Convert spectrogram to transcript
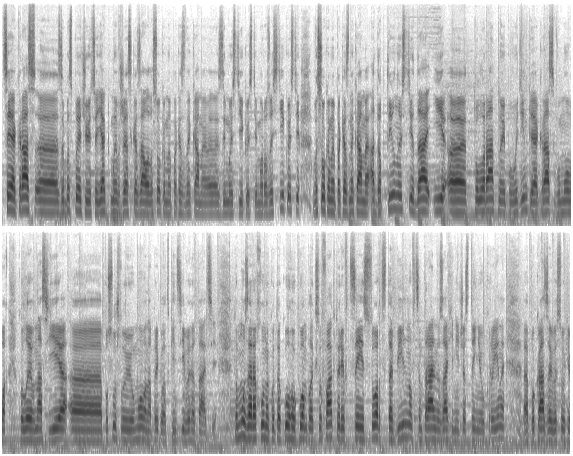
Це якраз е, забезпечується, як ми вже сказали, високими показниками зимостійкості, морозостійкості, високими показниками адаптивності да, і толерантної поведінки, якраз в умовах, коли в нас є посушливі умови, наприклад, в кінці вегетації. Тому за рахунок такого комплексу факторів цей сорт стабільно в центрально-західній частині України показує високі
